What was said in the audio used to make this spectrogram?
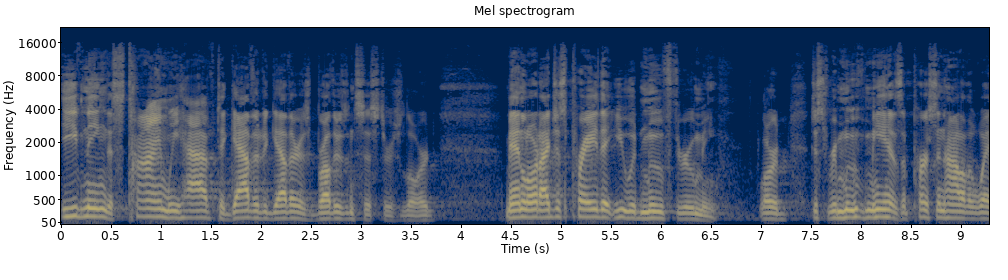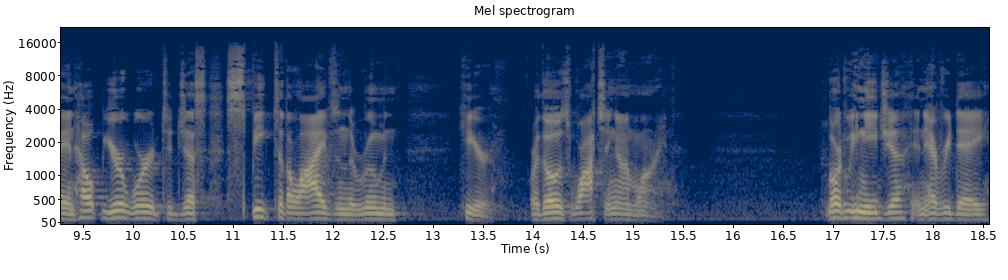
evening, this time we have to gather together as brothers and sisters, Lord. Man, Lord, I just pray that you would move through me. Lord, just remove me as a person out of the way and help your word to just speak to the lives in the room here or those watching online. Lord, we need you in every day,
